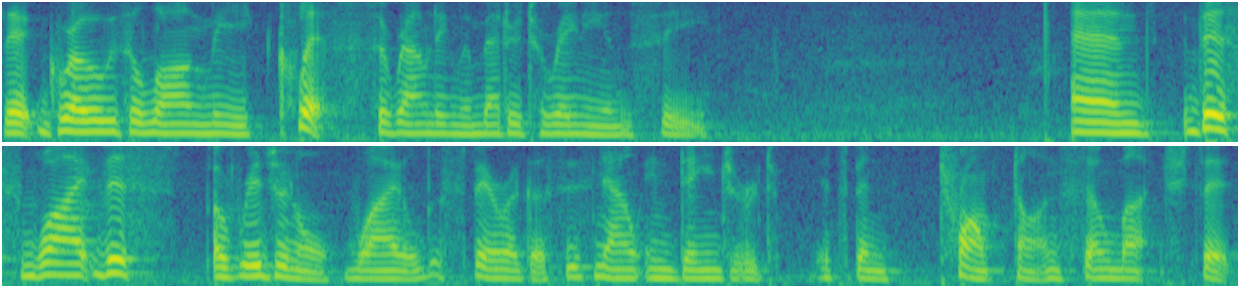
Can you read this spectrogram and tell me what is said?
that grows along the cliffs surrounding the Mediterranean Sea. And this, wi- this original wild asparagus is now endangered. It's been tromped on so much that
